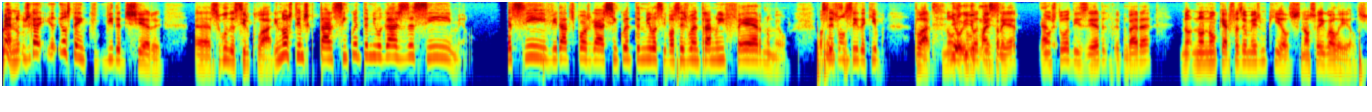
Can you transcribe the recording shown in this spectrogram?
Mano, os ga- eles têm que vir a descer a segunda circular e nós temos que estar 50 mil gajos assim, meu. Assim, virados para os gajos, 50 mil assim. Vocês vão entrar no inferno, meu. Vocês Sim, vão sim. sair daqui. Claro, não E o- e estou o a dizer, não estou a dizer eh, para. Não, não, não quero fazer o mesmo que eles, não sou igual a eles.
